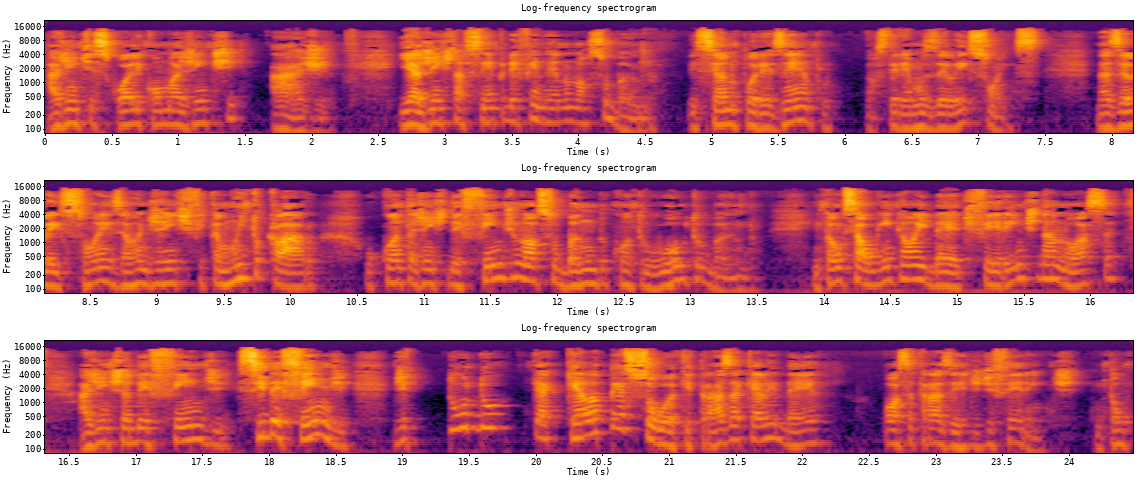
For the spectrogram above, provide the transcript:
a gente escolhe como a gente age. E a gente está sempre defendendo o nosso bando. Esse ano, por exemplo, nós teremos eleições. Nas eleições é onde a gente fica muito claro o quanto a gente defende o nosso bando contra o outro bando. Então, se alguém tem uma ideia diferente da nossa, a gente já defende, se defende de tudo que aquela pessoa que traz aquela ideia possa trazer de diferente. Então,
